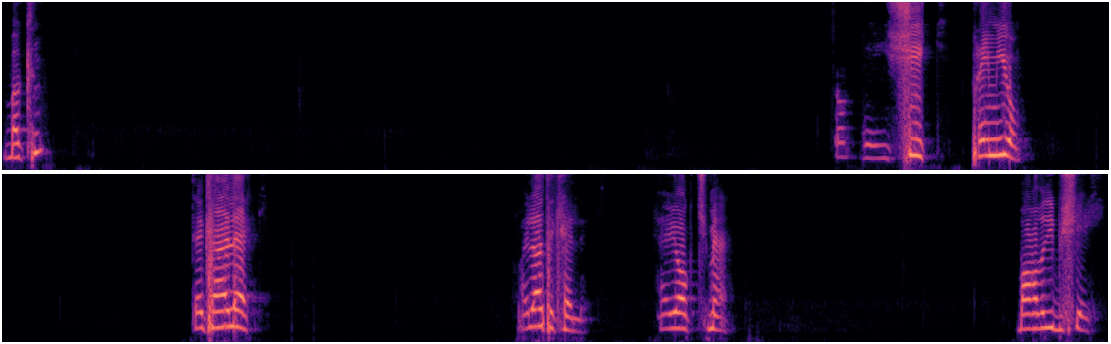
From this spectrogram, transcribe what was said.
Bakın. Çok değişik. Premium. Tekerlek. Hala tekerlek. He yok çimen. Bağlı bir şey.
